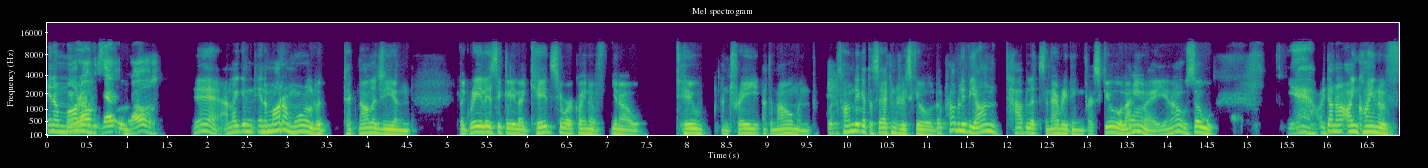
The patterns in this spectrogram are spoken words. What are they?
in a modern world, yeah, and like in, in a modern world with technology and like realistically, like kids who are kind of, you know, two and three at the moment, by the time they get to secondary school, they'll probably be on tablets and everything for school anyway, yeah. you know. So yeah, I don't know. I'm kind of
